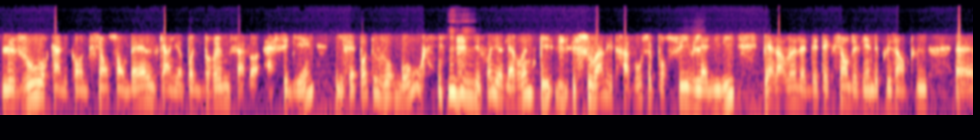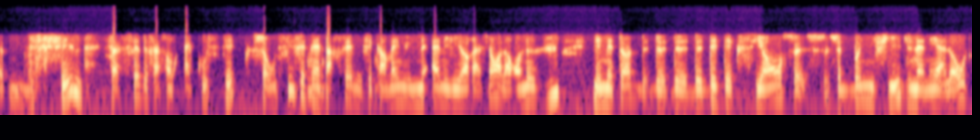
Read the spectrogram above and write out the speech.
Le jour, quand les conditions sont belles, quand il n'y a pas de brume, ça va assez bien. Il fait pas toujours beau. Mhm. des fois, il y a de la brume. Puis souvent, les travaux se poursuivent la nuit. Puis alors là, la détection devient de plus en plus euh, difficile. Ça se fait de façon acoustique. Ça aussi, c'est imparfait, mais c'est quand même une amélioration. Alors, on a vu les méthodes de, de, de détection se, se, bonifier d'une année à l'autre.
